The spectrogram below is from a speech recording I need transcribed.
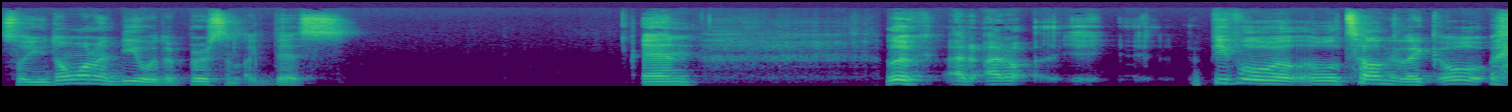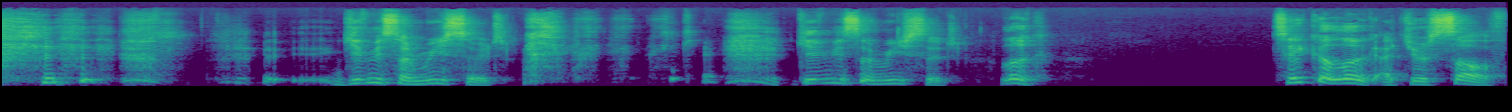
So you don't want to be with a person like this. And look, I, I don't. People will, will tell me like, oh, give me some research. give me some research. Look, take a look at yourself.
